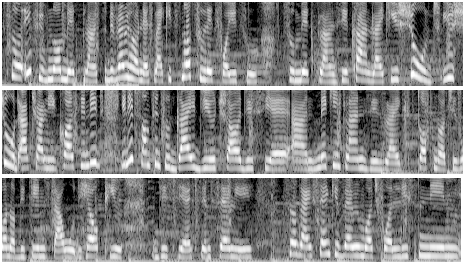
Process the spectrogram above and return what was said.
So if you've not made plans, to be very honest, like it's not too late for you to to make plans. You can like you should you should actually because you need you need something to guide you throughout this year and making plans is like top notch is one of the things that would help you this year sincerely so, guys, thank you very much for listening.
